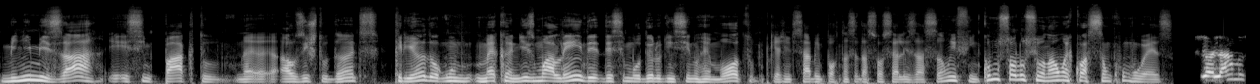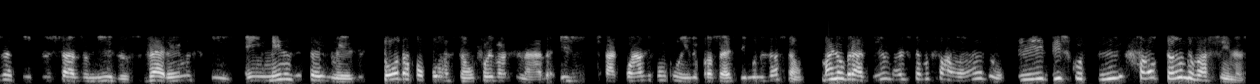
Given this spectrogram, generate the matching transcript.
minimizar esse impacto né, aos estudantes? criando algum mecanismo além de, desse modelo de ensino remoto, porque a gente sabe a importância da socialização, enfim, como solucionar uma equação como essa? Se olharmos aqui para os Estados Unidos, veremos que em menos de seis meses toda a população foi vacinada e está quase concluindo o processo de imunização. Mas no Brasil, nós estamos falando de discutir faltando vacinas.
